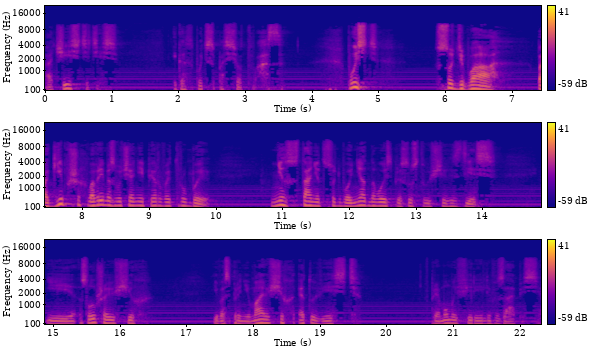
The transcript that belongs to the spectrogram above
очиститесь, и Господь спасет вас. Пусть судьба погибших во время звучания первой трубы не станет судьбой ни одного из присутствующих здесь и слушающих и воспринимающих эту весть в прямом эфире или в записи.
